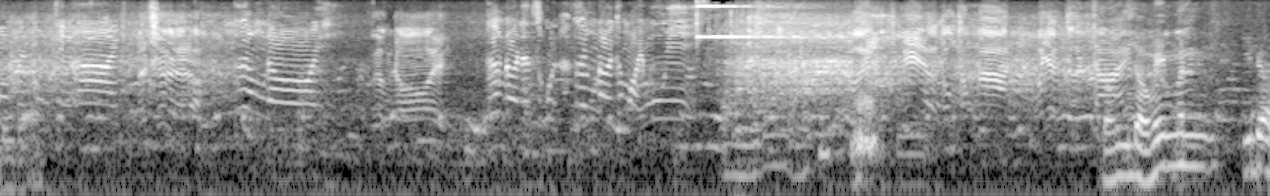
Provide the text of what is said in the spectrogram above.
เย็นดีกว่าเจียงไฮ้แล้วชื่ออะไรล่ะเอื้องดอยเรื่องดอยเรื่องดอยนามสกุลเรื่องดอยขมอยมุยเฮ้ยนี่อะต้องทำงานไม่ใช่ตื่นสาตรงยอีเดาไม่มันอีเดา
